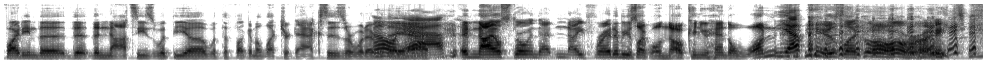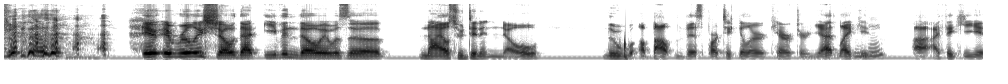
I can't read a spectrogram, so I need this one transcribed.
fighting the, the, the Nazis with the uh with the fucking electric axes or whatever Oh, they yeah. had, and Niles throwing that knife right at him. He was like, "Well, now can you handle one?" Yep. he was like, "Oh, all right." it it really showed that even though it was a Niles who didn't know the about this particular character yet, like it- Mhm. uh, I think he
